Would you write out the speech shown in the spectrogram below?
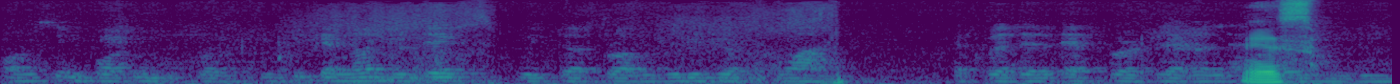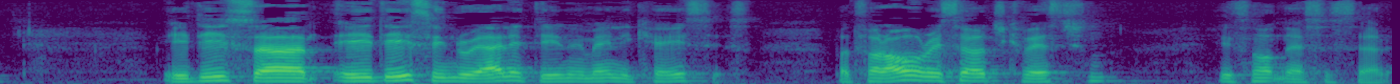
also important? Because if you cannot detect with the probability of one, that whether effort level has Yes. It is, uh, it is in reality in many cases, but for our research question, it's not necessary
